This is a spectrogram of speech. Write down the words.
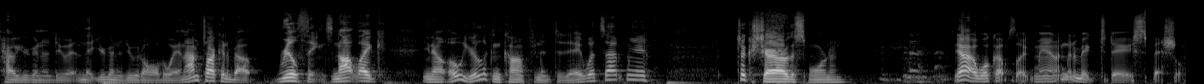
how you're going to do it and that you're going to do it all the way? And I'm talking about real things, not like, you know, oh, you're looking confident today. What's up? Yeah, Took a shower this morning. Yeah, I woke up, was like, man, I'm going to make today special.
